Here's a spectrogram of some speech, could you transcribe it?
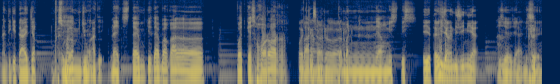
Nanti kita ajak pas Iya, malam Jumat nanti next time kita bakal podcast horor podcast bareng horor. temen yang mistis Iya, tapi jangan di sini ya. iya jangan di sini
